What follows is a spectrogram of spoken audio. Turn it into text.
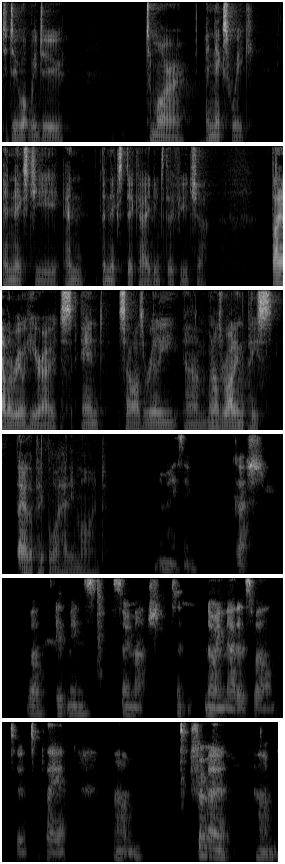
to do what we do tomorrow and next week and next year and the next decade into the future. They are the real heroes. And so I was really, um, when I was writing the piece, they are the people I had in mind. Amazing. Gosh. Well, it means so much to knowing that as well, to, to play it. Um, from a um,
